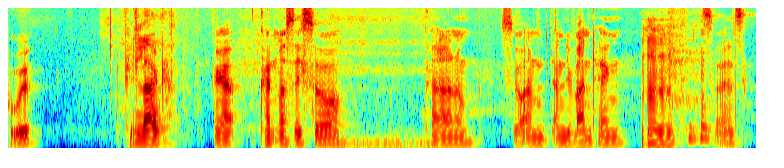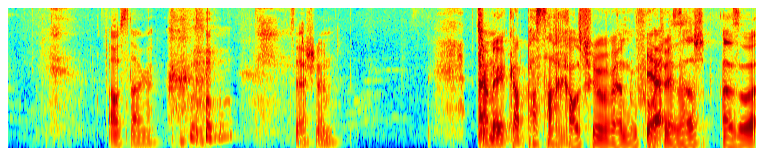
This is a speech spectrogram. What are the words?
Cool. Vielen Dank. Ja, könnte man sich so, keine Ahnung, so an, an die Wand hängen. So als Aussage. Sehr schön. Ich habe mir gerade ein paar Sachen rausgeschrieben, während du vorgelesen hast. Also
